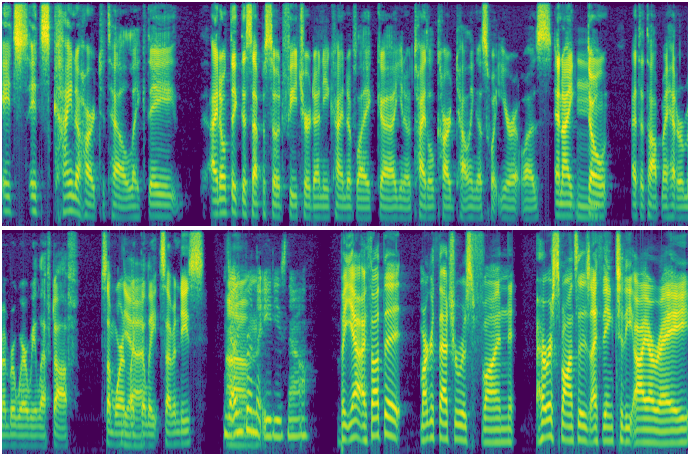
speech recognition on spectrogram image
It's it's kind of hard to tell. Like they, I don't think this episode featured any kind of like uh, you know title card telling us what year it was, and I Mm. don't at the top of my head remember where we left off. Somewhere in like the late seventies. Yeah, I think we're in Um, the 80s now. But yeah, I thought that Margaret Thatcher was fun. Her responses, I think, to the IRA.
